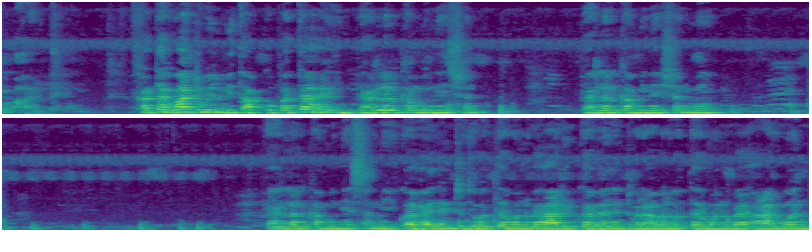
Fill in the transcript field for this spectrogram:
R कहता है व्हाट विल विथ आपको पता है in parallel combination parallel combination में पैरेलल कॉम्बिनेशन में इक्विवेलेंट जो होता है वन बाय आर इक्विवेलेंट बराबर होता है one by R one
